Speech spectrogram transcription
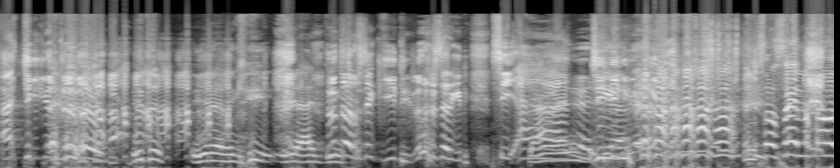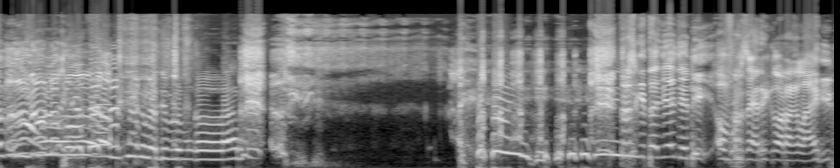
anjing gitu. itu iya lagi iya lu tuh harusnya gini, lu harusnya gini, si Anjing. Selesai ketawa dulu. Dulu goblok anjing lu aja belum kelar terus kita aja jadi oversharing ke orang lain.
